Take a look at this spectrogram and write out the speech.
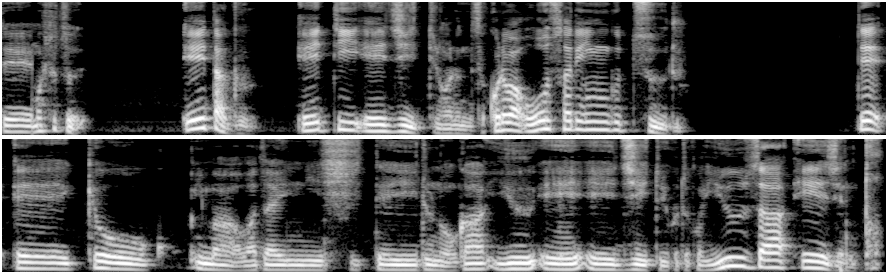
で、もう一つ、A タグ、ATAG っていうのがあるんですが、これはオーサリングツール。で、えー、今日、今話題にしているのが UAAG ということで、これユーザーエージェント。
